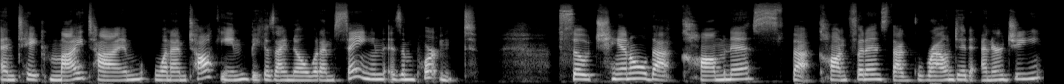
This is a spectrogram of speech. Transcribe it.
and take my time when I'm talking because I know what I'm saying is important. So, channel that calmness, that confidence, that grounded energy.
